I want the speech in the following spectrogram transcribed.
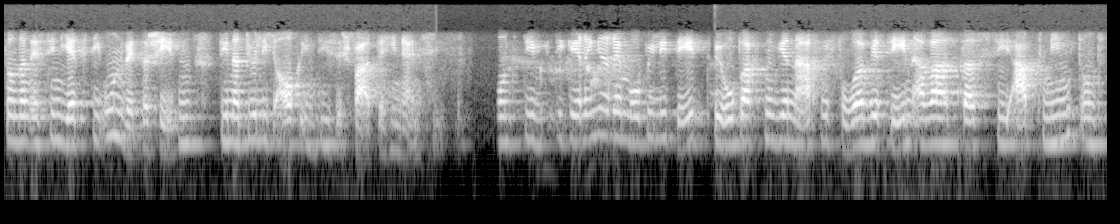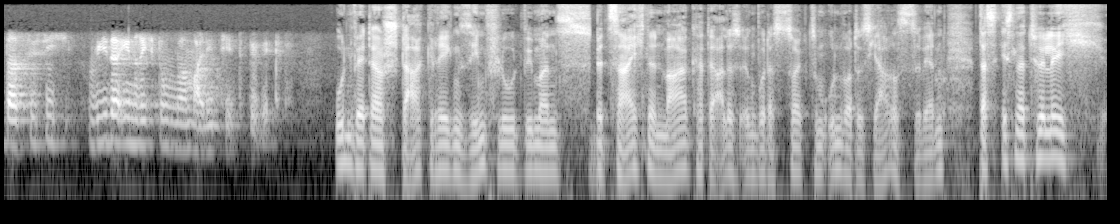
sondern es sind jetzt die Unwetterschäden, die natürlich auch in diese Sparte hineinfließen. Und die, die geringere Mobilität beobachten wir nach wie vor. Wir sehen aber, dass sie abnimmt und dass sie sich wieder in Richtung Normalität bewegt. Unwetter, Starkregen, Sinnflut, wie man es bezeichnen mag, hat ja alles irgendwo das Zeug zum Unwort des Jahres zu werden. Das ist natürlich,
